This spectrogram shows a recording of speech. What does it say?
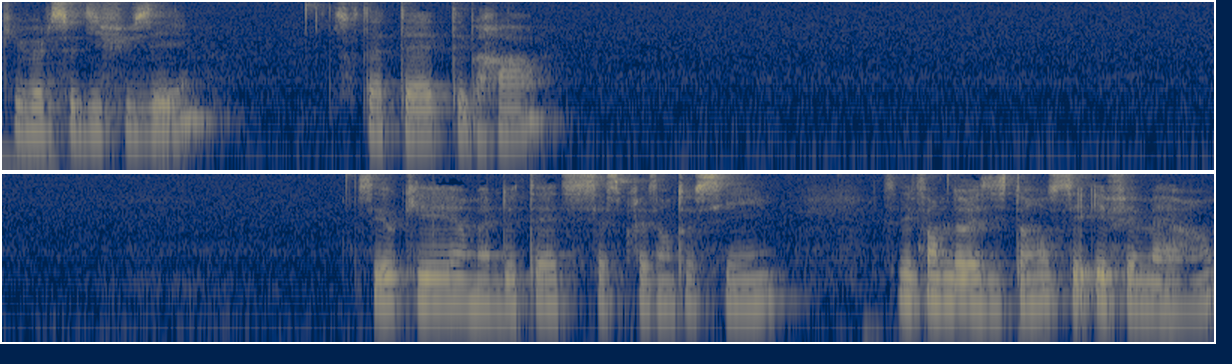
qui veulent se diffuser sur ta tête, tes bras. C'est ok, un mal de tête si ça se présente aussi. C'est des formes de résistance, c'est éphémère. Hein.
